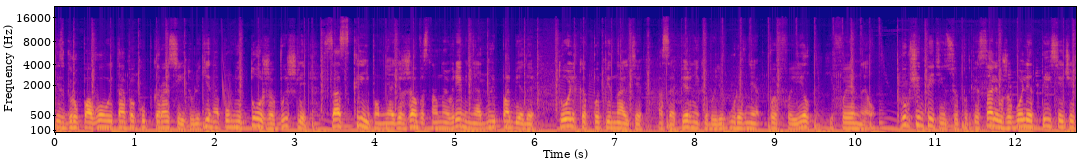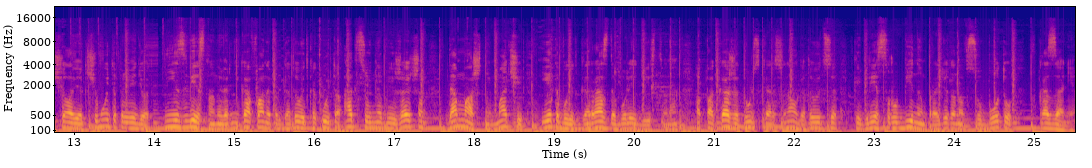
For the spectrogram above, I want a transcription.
Из группового этапа Кубка России. Тулики, напомню, тоже вышли со скрипом, не одержав в основное время ни одной победы, только по пенальти, а соперники были уровня ПФЛ и ФНЛ. В общем, петицию подписали уже более тысячи человек. К чему это приведет? Неизвестно. Наверняка фаны подготовят какую-то акцию на ближайшем домашнем матче, и это будет гораздо более действенно. А пока же Тульский Арсенал готовится к игре с Рубином. Пройдет она в субботу в Казани.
